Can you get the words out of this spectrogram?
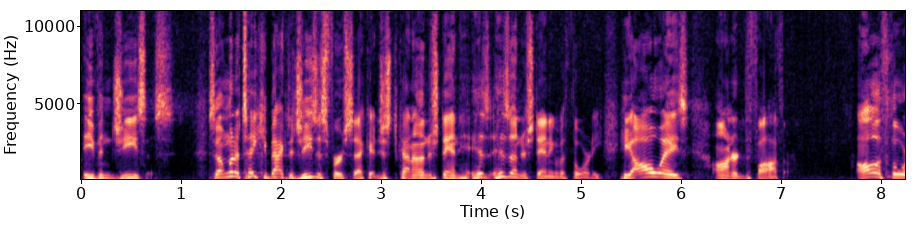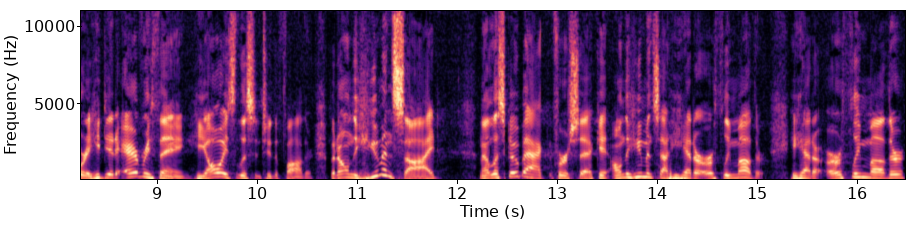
even Jesus. So I'm going to take you back to Jesus for a second, just to kind of understand his, his understanding of authority. He always honored the Father. All authority, he did everything. He always listened to the Father. But on the human side, now let's go back for a second. On the human side, he had an earthly mother. He had an earthly mother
